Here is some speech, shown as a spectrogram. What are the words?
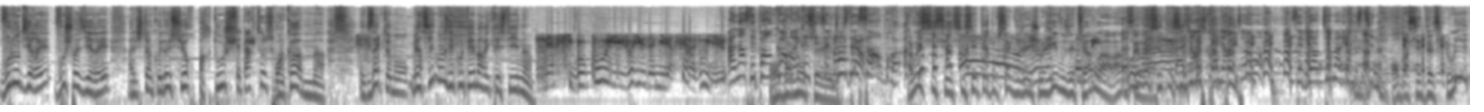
Vous nous direz, vous choisirez. Allez jeter un coup d'œil sur partouche. C'est partout, je crois. Com. Exactement. Merci de nous écouter, Marie-Christine. Merci beaucoup et joyeux anniversaire à Louise. Ah non, c'est pas Oh, encore, bah Marie-Christine, c'est- le 12 décembre. Ah oui, si c'était pour ça que vous avez choisi, vous êtes fait avoir. Hein. Oui, oui, c'était Bah bientôt. C'est bientôt, Marie-Christine. Oh bah c'est oui.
